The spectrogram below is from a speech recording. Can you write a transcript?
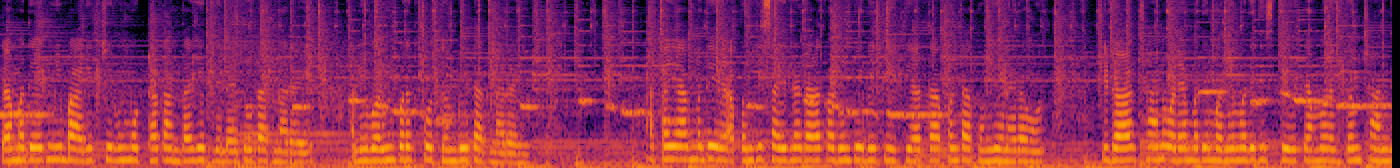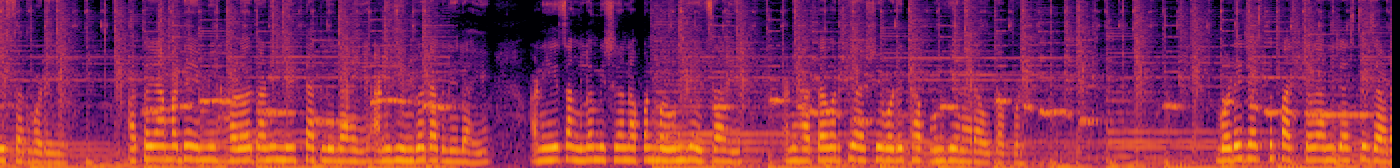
त्यामध्ये एक मी बारीक चिरून मोठा कांदा घेतलेला आहे तो टाकणार आहे. आणि वरून परत कोथिंबीर टाकणार आहे. आता यामध्ये आपण जी साईडला डाळ काढून ठेवली ती ती आता आपण टाकून घेणार आहोत. ती डाळ छान वड्यामध्ये मनेमध्ये दिसते त्यामुळे एकदम छान दिसतात वडे. आता यामध्ये मी हळद आणि मीठ टाकलेलं आहे आणि हिंग टाकलेलं आहे. आणि हे चांगलं मिश्रण आपण मळून घ्यायचं आहे आणि हातावरती असे वडे थापून घेणार आहोत आपण. वडे जास्त पातळ आणि जास्त जाड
